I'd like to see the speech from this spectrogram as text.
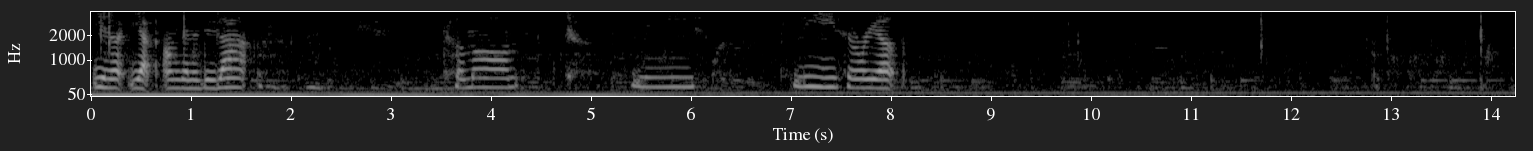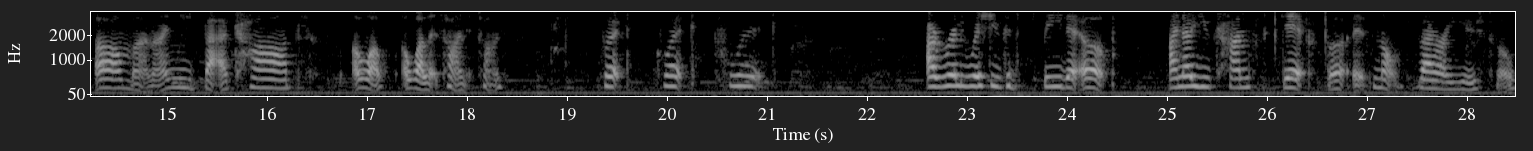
You know, yep, I'm going to do that. Come on. Please. Please hurry up. Oh man, I need better cards. Oh well, oh well, it's fine, it's fine. Quick, quick, quick. I really wish you could speed it up. I know you can skip, but it's not very useful.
